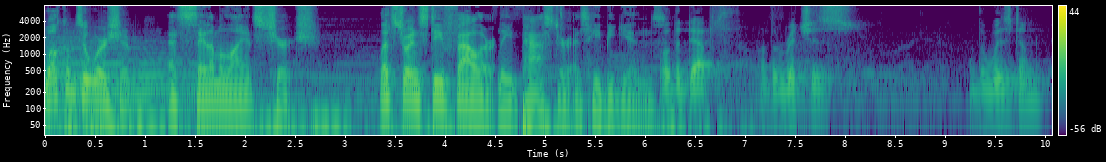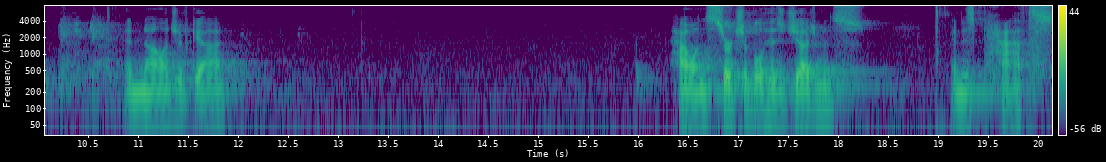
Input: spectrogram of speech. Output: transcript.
Welcome to worship at Salem Alliance Church. Let's join Steve Fowler, lead pastor, as he begins. Oh, the depth of the riches of the wisdom and knowledge of God. How unsearchable his judgments and his paths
